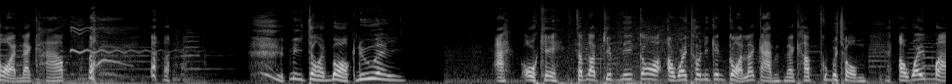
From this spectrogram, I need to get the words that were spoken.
ก่อนนะครับ มีจอดบอกด้วยอะโอเคสำหรับคลิปนี้ก็เอาไว้เท่านี้กันก่อนละกันนะครับคุณผู้ชม เอาไว้มา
